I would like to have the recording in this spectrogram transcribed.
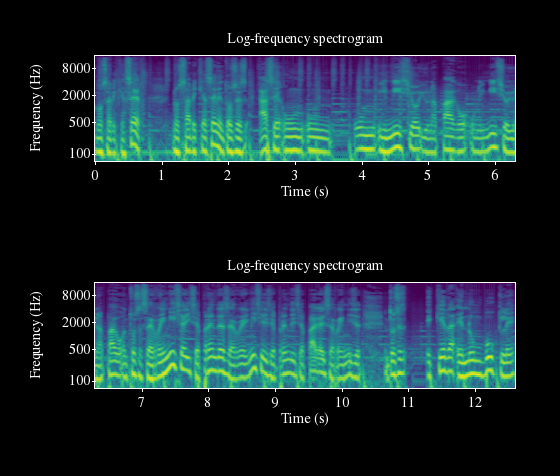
no sabe qué hacer, no sabe qué hacer, entonces hace un, un, inicio y un apago, un inicio y un apago, entonces se reinicia y se prende, se reinicia y se prende y se apaga y se reinicia, entonces eh, queda en un bucle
